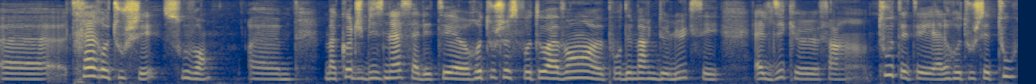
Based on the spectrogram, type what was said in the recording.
très retouchés souvent. Euh, ma coach business, elle était euh, retoucheuse photo avant euh, pour des marques de luxe et elle dit que, enfin, tout était, elle retouchait tout,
